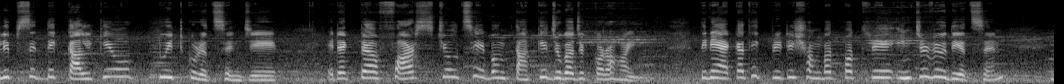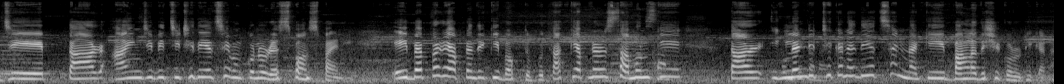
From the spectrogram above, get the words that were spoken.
ফিলিপ সিদ্দিক কালকেও টুইট করেছেন যে এটা একটা ফার্স চলছে এবং তাকে যোগাযোগ করা হয়নি। তিনি একাধিক ব্রিটিশ সংবাদপত্রে ইন্টারভিউ দিয়েছেন যে তার আইনজীবী চিঠি দিয়েছে এবং কোনো রেসপন্স পায়নি। এই ব্যাপারে আপনাদের কি বক্তব্য? তাকে আপনারা সামনকে তার ইংল্যান্ডের ঠিকানা দিয়েছেন নাকি বাংলাদেশের কোনো ঠিকানা?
